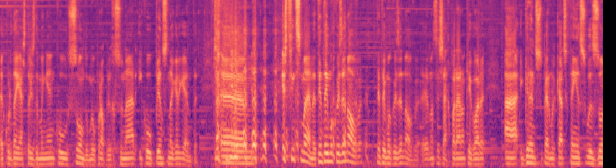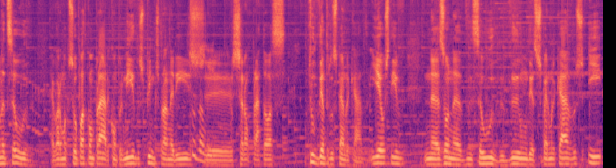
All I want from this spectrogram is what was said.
acordei às três da manhã com o som do meu próprio ressonar e com o penso na garganta. Um, este fim de semana tentei uma coisa nova. Tentei uma coisa nova. Não sei se já repararam que agora há grandes supermercados que têm a sua zona de saúde. Agora uma pessoa pode comprar comprimidos, pingos para o nariz, uh, xarope para a tosse, tudo dentro do supermercado. E eu estive na zona de saúde de um desses supermercados e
